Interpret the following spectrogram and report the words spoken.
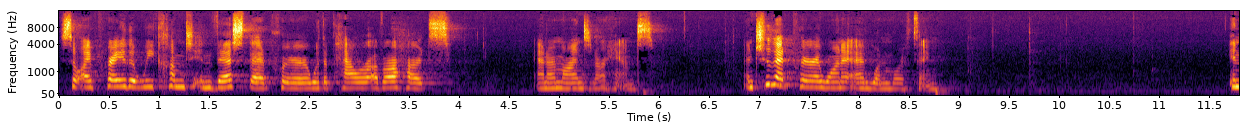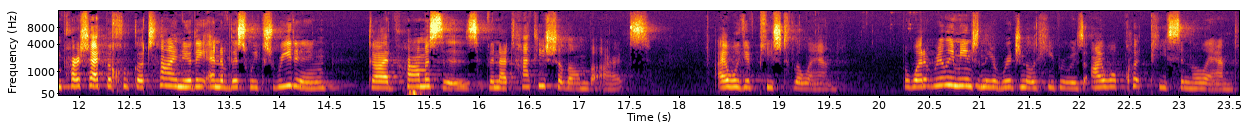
So I pray that we come to invest that prayer with the power of our hearts and our minds and our hands. And to that prayer, I want to add one more thing. In Parshat Bechukotai, near the end of this week's reading, God promises, V'natati shalom ba'aretz I will give peace to the land. But what it really means in the original Hebrew is, I will put peace in the land.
